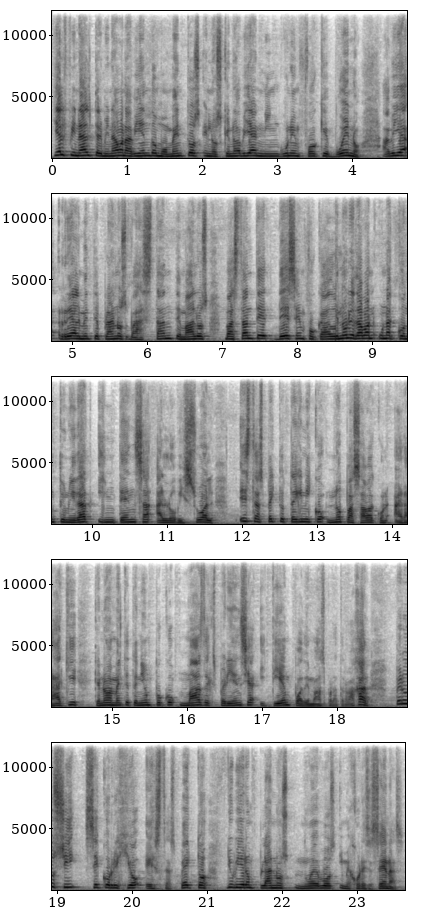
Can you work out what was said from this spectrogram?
y al final terminaban habiendo momentos en los que no había ningún enfoque bueno. Había realmente planos bastante malos, bastante desenfocados, que no le daban una continuidad intensa a lo visual. Este aspecto técnico no pasaba con Araki, que nuevamente tenía un poco más de experiencia y tiempo además para trabajar, pero sí se corrigió este aspecto y hubieron planos nuevos y mejores escenas.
